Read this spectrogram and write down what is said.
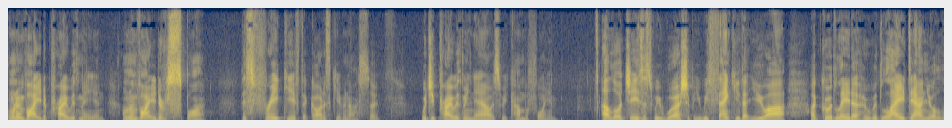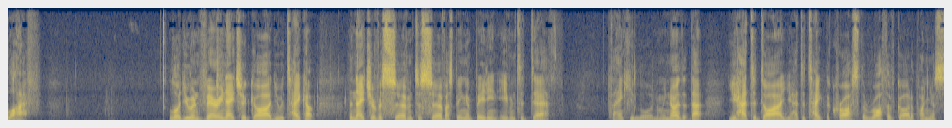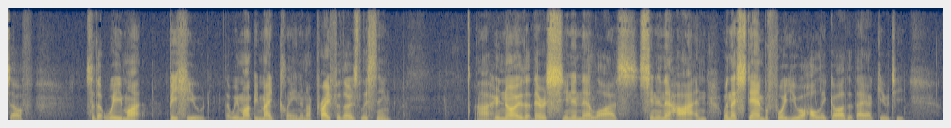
I want to invite you to pray with me and I want to invite you to respond. This free gift that God has given us. So would you pray with me now as we come before Him? Our Lord Jesus, we worship you. We thank you that you are a good leader who would lay down your life. Lord, you in very nature, God, you would take up the nature of a servant to serve us, being obedient even to death. Thank you, Lord. And we know that that you had to die, you had to take the cross, the wrath of God upon yourself, so that we might be healed, that we might be made clean. And I pray for those listening uh, who know that there is sin in their lives, sin in their heart, and when they stand before you, a holy God, that they are guilty.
